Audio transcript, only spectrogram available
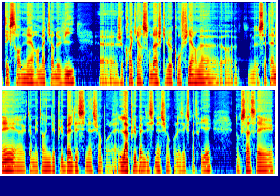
Est extraordinaire en matière de vie, euh, je crois qu'il y a un sondage qui le confirme euh, cette année euh, comme étant une des plus belles destinations pour la plus belle destination pour les expatriés. Donc ça c'est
